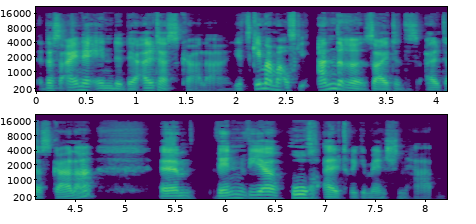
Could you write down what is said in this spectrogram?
das eine Ende der Altersskala. Jetzt gehen wir mal auf die andere Seite des Altersskala, ähm, wenn wir hochaltrige Menschen haben.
